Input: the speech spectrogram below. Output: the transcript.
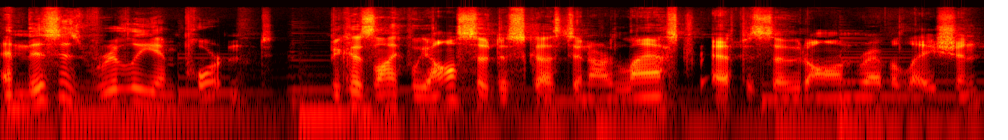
And this is really important because, like we also discussed in our last episode on Revelation,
